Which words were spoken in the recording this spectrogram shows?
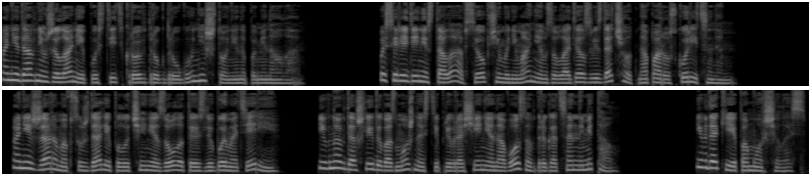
О недавнем желании пустить кровь друг другу ничто не напоминало. Посередине стола всеобщим вниманием завладел звездочет на пару с Курицыным. Они с жаром обсуждали получение золота из любой материи и вновь дошли до возможности превращения навоза в драгоценный металл. Евдокия поморщилась.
